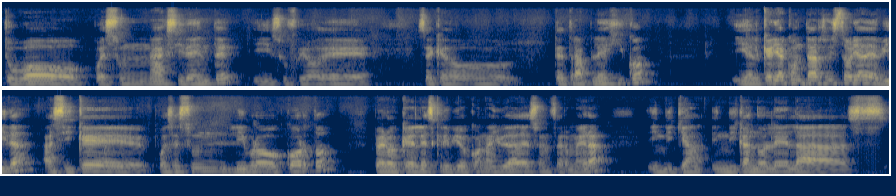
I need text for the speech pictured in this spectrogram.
tuvo pues un accidente y sufrió de se quedó tetrapléjico. Y él quería contar su historia de vida, así que pues es un libro corto, pero que él escribió con ayuda de su enfermera, indicándole las,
